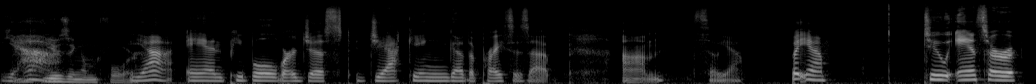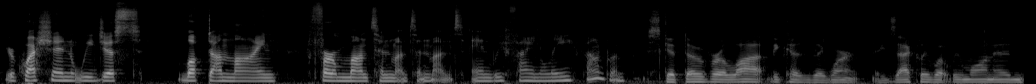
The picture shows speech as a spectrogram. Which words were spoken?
yeah using them for. yeah, and people were just jacking the prices up. Um, so yeah, but yeah, to answer your question, we just looked online for months and months and months, and we finally found one. Skipped over a lot because they weren't exactly what we wanted.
